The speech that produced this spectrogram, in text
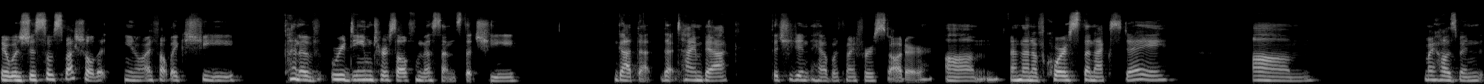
it was just so special that, you know, I felt like she kind of redeemed herself in the sense that she got that that time back that she didn't have with my first daughter. Um, and then of course the next day, um, my husband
